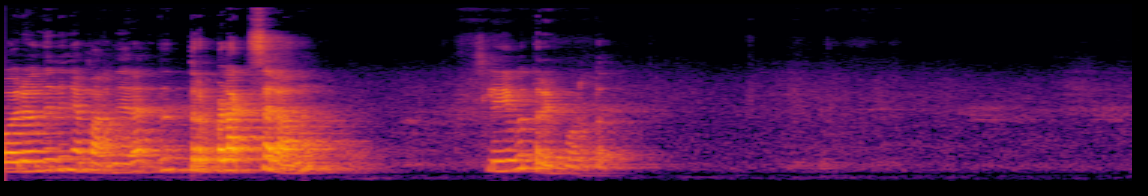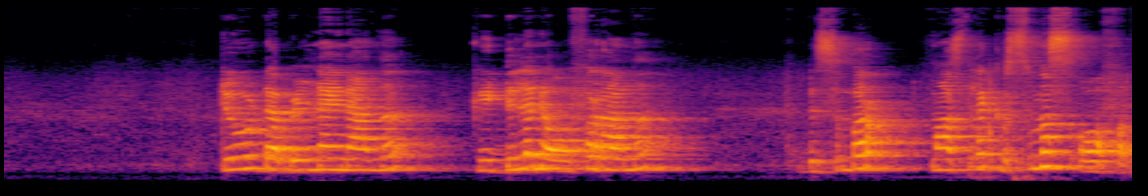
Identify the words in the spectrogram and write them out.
ഓരോന്നിനും ഞാൻ പറഞ്ഞുതരാം. ഇത് ട്രിപ്പിൾ എക്സലാണ് sleeve three fourth two double nine ആണ്. കിഡിലൻ ഓഫറാണ് ഡിസംബർ മാസത്തിലെ ക്രിസ്മസ് ഓഫർ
